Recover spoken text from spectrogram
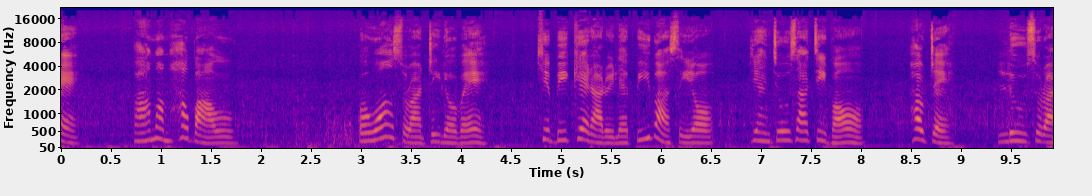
တယ်ဘာမှမဟုတ်ပါဘူးဘဝဆိုတာဒီလိုပဲဖြစ်ပြီးခဲ့တာတွေလည်းပြီးပါစေတော့ပြန်စူးစမ်းကြည့်ပေါ့ဟုတ်တယ် လူဆိုတာ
